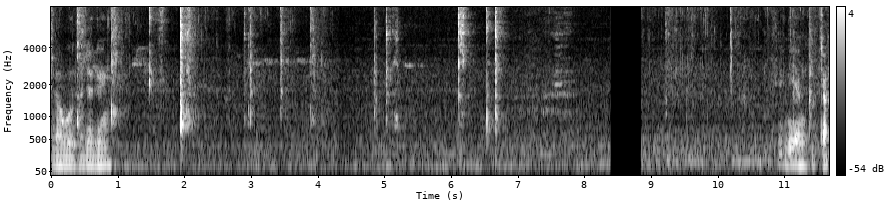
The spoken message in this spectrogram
gaul saja geng. Ini yang kicap.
